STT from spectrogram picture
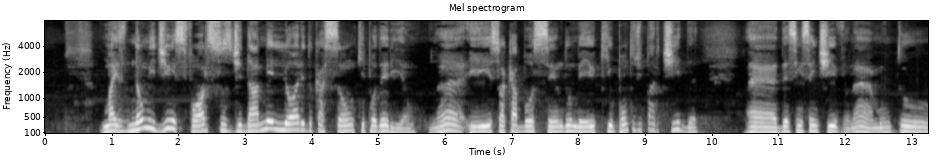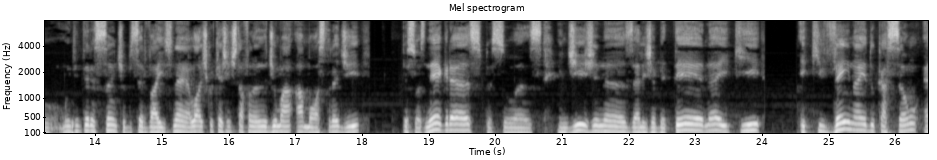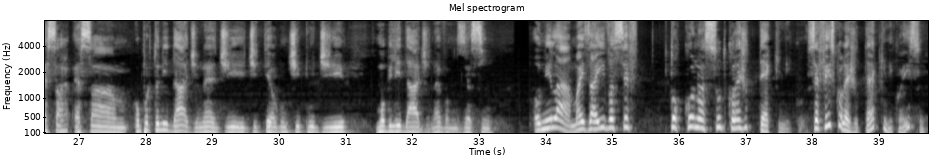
mas não mediam esforços de dar a melhor educação que poderiam. Né? E isso acabou sendo meio que o ponto de partida é, desse incentivo, né? Muito, muito interessante observar isso, né? Lógico que a gente está falando de uma amostra de pessoas negras, pessoas indígenas, LGBT, né? E que e que vem na educação essa, essa oportunidade né, de, de ter algum tipo de mobilidade, né, vamos dizer assim. Ô Mila, mas aí você tocou no assunto colégio técnico. Você fez colégio técnico, é isso?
